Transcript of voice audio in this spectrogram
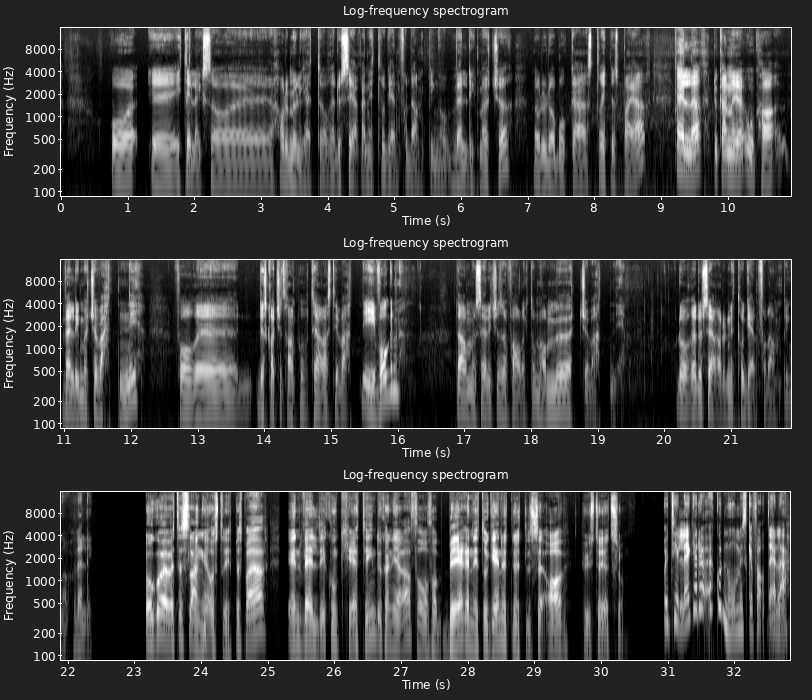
Og eh, i tillegg så har du mulighet til å redusere nitrogenfordampinga veldig mye når du da bruker stripesprayer. Eller du kan òg ha veldig mye vann i, for eh, det skal ikke transporteres i, i vogn. Dermed er det ikke så farlig om du har mye vann i. Og Da reduserer du nitrogenfordampinga veldig. Å gå over til slange- og stripesprayer er en veldig konkret ting du kan gjøre for å få bedre nitrogenutnyttelse av husdyrgjødsla. Og I tillegg er det økonomiske fordeler.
